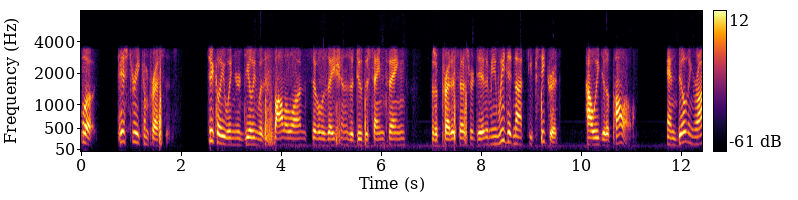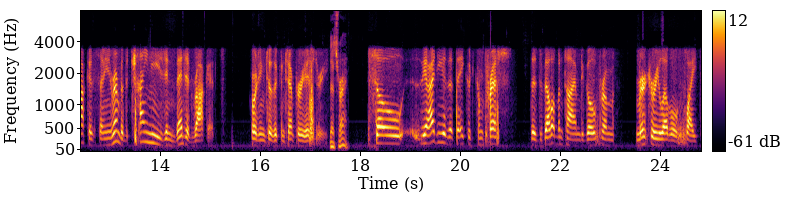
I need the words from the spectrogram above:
look, history compresses, particularly when you're dealing with follow-on civilizations that do the same thing that a predecessor did. I mean, we did not keep secret how we did Apollo. And building rockets, I mean, remember, the Chinese invented rockets, according to the contemporary history. That's right. So the idea that they could compress the development time to go from Mercury level flights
